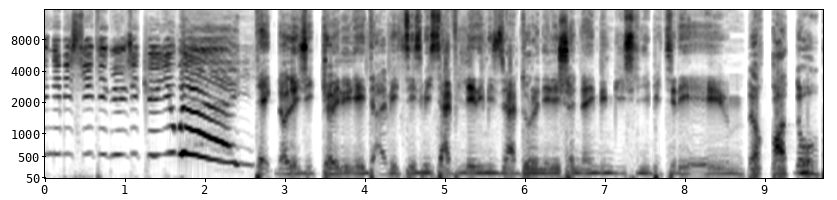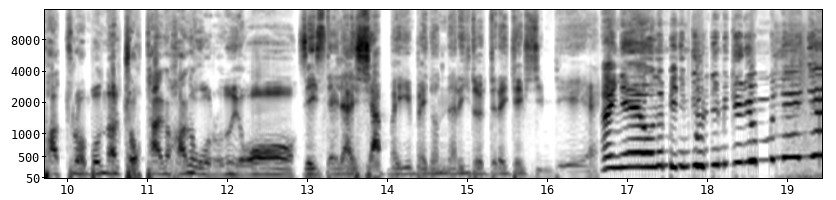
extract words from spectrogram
içinde bir sürü teknolojik köyü var. Teknolojik köylüyle davetsiz misafirlerimiz var. Durun hele şunların ben bir işini bitireyim. Dikkatli ol patron bunlar çok tehlikeli korunuyor. Siz telaş yapmayın ben onları durduracağım şimdi. Anne oğlum benim gördüğümü görüyor musun lan? Ya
